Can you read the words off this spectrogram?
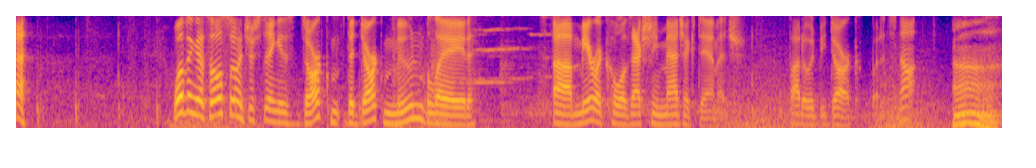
One thing that's also interesting is Dark the Dark Moon Blade uh, Miracle is actually magic damage. Thought it would be dark, but it's not. Ah.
